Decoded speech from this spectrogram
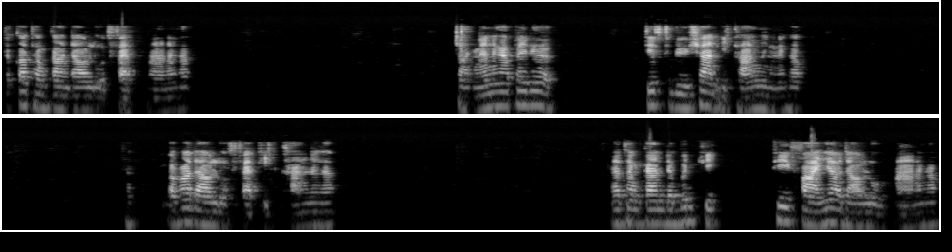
แล้วก็ทำการดาวน์โหลดแฟลชมานะครับ จากนั้นนะครับให้เลือก distribution อีกครั้งหนึ่งนะครับ แล้วก็ดาวน์โหลดแฟลชอีกครั้งนะครับ แล้วทำการดับเบิลคลิกที่ไฟล์ที่เราดาวน์โหลดมานะครับ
